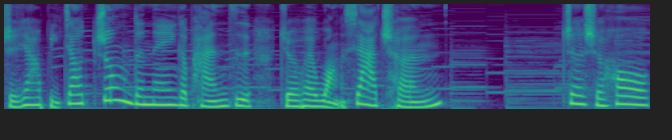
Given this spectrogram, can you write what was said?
只要比较重的那一个盘子就会往下沉。这时候，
